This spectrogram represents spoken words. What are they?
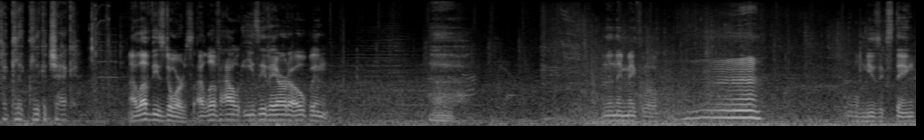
Click, click, click a check. I love these doors. I love how easy they are to open. and then they make a little, a little music sting,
